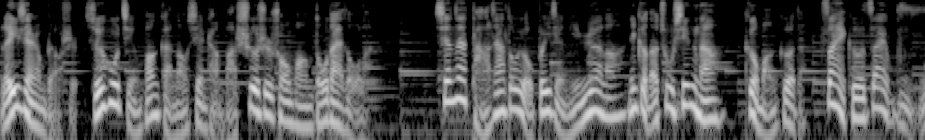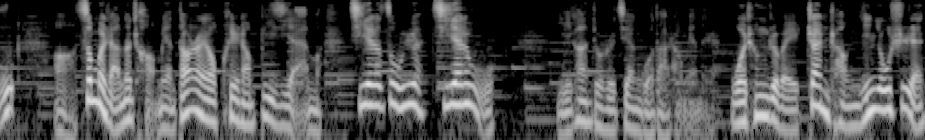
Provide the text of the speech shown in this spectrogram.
雷先生表示，随后警方赶到现场，把涉事双方都带走了。现在打架都有背景音乐了，你搁那助兴呢？各忙各的，载歌载舞啊！这么燃的场面，当然要配上 BGM，接着奏乐，接着舞，一看就是见过大场面的人。我称之为战场吟游诗人。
